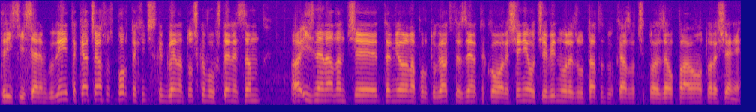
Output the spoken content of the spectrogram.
37 години. Така че аз от спорт-техническа гледна точка въобще не съм изненадан, че треньора на португалците вземе такова решение. Очевидно резултатът доказва, че той е взел правилното решение.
